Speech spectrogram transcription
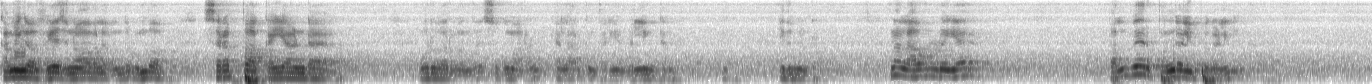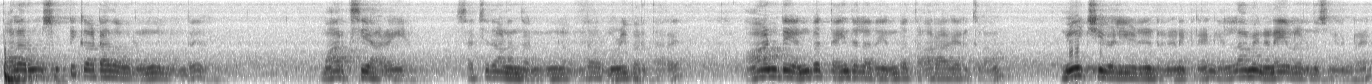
கம்மிங் ஆஃப் ஏஜ் நாவலை வந்து ரொம்ப சிறப்பாக கையாண்ட ஒருவர் வந்து சுகுமாரன். எல்லாருக்கும் தெரியும் வெல்லிங்டன். இது ஒன்று. ஆனால் அவருடைய பல்வேறு பங்களிப்புகளில் பலரும் சுட்டி காட்டாத ஒரு நூல் வந்து மார்க்சிய அழகிய சச்சிதானந்தன் நூலை வந்து அவர் மொழிபெயர்த்தார். ஆண்டு எண்பத்தைந்தில் அது எண்பத்தாறாக இருக்கலாம். மீட்சி வெளியீடு என்று நினைக்கிறேன். எல்லாமே நினைவில் இருந்து சொல்கின்றேன்.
